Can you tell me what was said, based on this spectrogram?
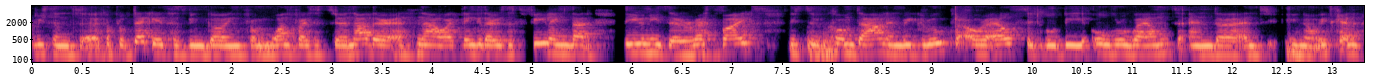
recent uh, couple of decades has been going from one crisis to another, and now I think there is this feeling that the EU needs a respite, needs to calm down and regroup, or else it will be overwhelmed and uh, and you know it can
